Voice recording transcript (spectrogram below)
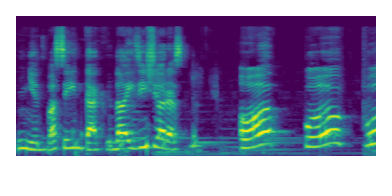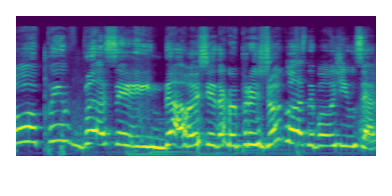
Нет, бассейн так. Давайте еще раз. Оп, оп, оп и в бассейн. Да, вообще такой прыжок классный получился.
